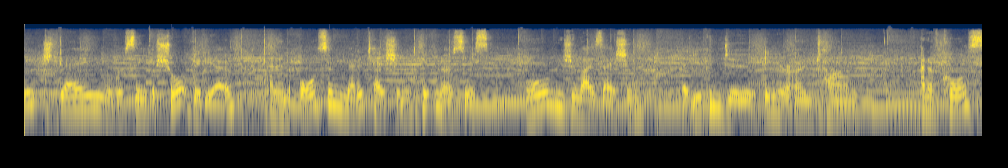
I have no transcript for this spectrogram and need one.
Each day, you will receive a short video and an awesome meditation, hypnosis, or visualization that you can do in your own time. And of course,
